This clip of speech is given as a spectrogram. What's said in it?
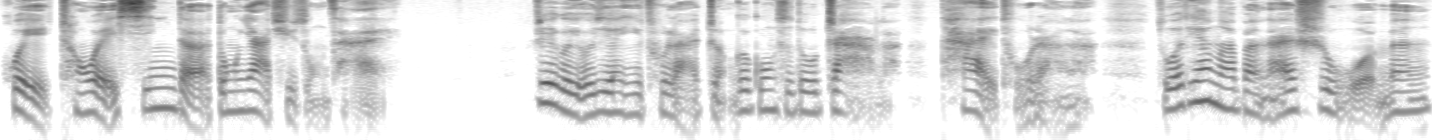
会成为新的东亚区总裁。这个邮件一出来，整个公司都炸了，太突然了。昨天呢，本来是我们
